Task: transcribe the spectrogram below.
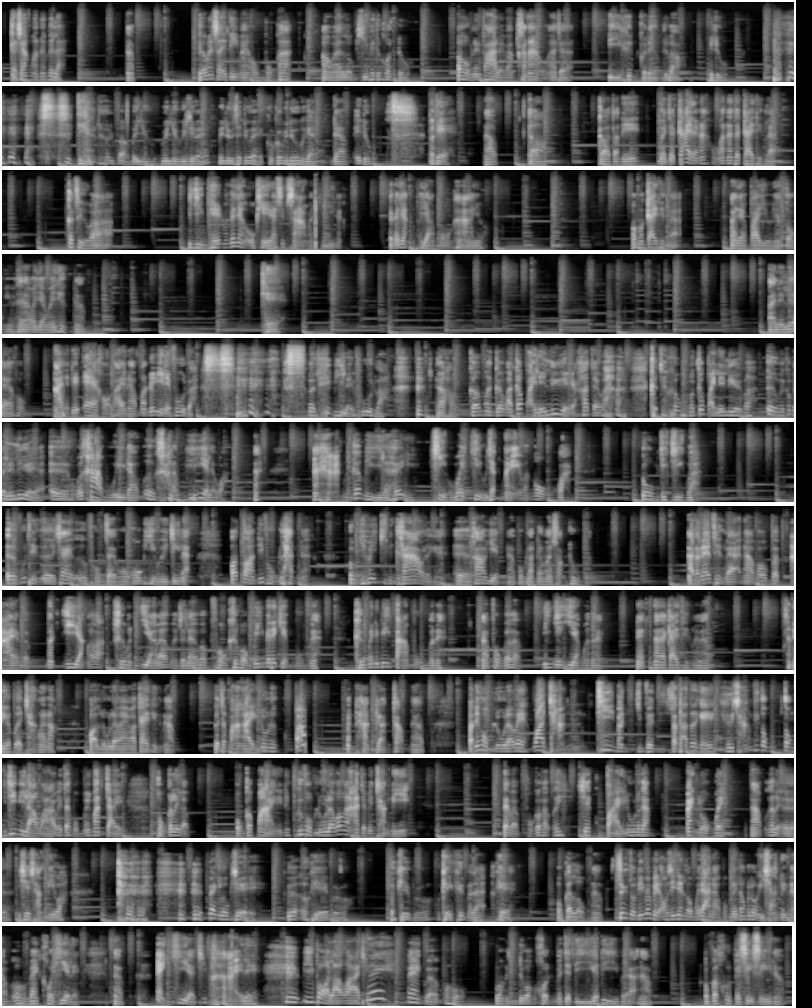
แต่ช่างมันไม่เป็นไรนะครับถือว่าไม่ใส่ตีใหม่ผมผมก็เอามาลงคลิปให้ทุกคนดูว่าผมเล่นพลาดอะไรบางข้างหน้าผมอาจจะ ดีขึ้นกว่าเดิมหรือเปล่า ไม่รู้ดีขึ้นหรือเปล่าไม่รู้ไม่รู้ด้วยไม่รู้จะด้วยกูก็ไม่รู้เหมือนกันนะครับไอ้หนุ่มโอเคนะครับต่อก็ตอนนี้เหมือนจะใกล้แล้วนะผมว่าน่าจะใกล้ถึงแล้ว ก็ถือว่าจริงๆเพจมันก็ยังโอเคนะสิบสามนาทีเนี่ยแต่ก็ยังพยายามมองหาอยู่ เพราะมันใกล้ถึงแล้วมันยังไปอยู่ยังตรงอยู่แต่ว่ายังไม่ถึงนะครับโอเค เรื่อยๆครับผมอาจจะเดดแอร์ขออภัยนะครับ มันไม่มีอะไรพูดว่ะ มันไม่มีอะไรพูดว่ะนะครับ ก็มันก็มันก็ไปเรื่อยๆเข้าใจว่าก็จะว่ามันก็ไปเรื่อยๆป่ะเออมันก็ไปเรื่อยๆอะเออผมก็ฆ่าหมูอีกนะครับเออฆ่าทำเฮียอะไรวะอาหารมันก็มีแล้วเฮ้ยหิวเว้ยหิวจากไหนวะงงว่ะงงจริงๆว่ะเออพูดถึงเออใช่เออผมใส่ผมคงหิวจริงๆแหละเพราะตอนที่ผมรันอะผมยังไม่กินข้าวเลยไงเออข้าวเย็นนะผมรันประมาณสองทุ่ม อะตอนนี้ถึงแล้วนะเพราะแบบอายแบบมันเอียงแล้วอะคือมันเอียงแล้วเหมือนจะแล้วแบบผมคือผมวิ่งไม่ได้เก็บมุมไงคือไม่ได้วิ่งตามมุมมาเนี่ยนะผมก็แบบวิ่งเอียงๆมาหน่อยเนี่ยน่าจะใกล้ถึงแล้วนะครับอันนี้ก็เปิดชังแล้วเนาะพอรู้แล้วไงว่าใกล้ถึงนะครับก็จะปาไออีกลูกหนึ่งปั๊บมันหันหลังกลับนะครับ ตอนนี้ผมรู้แล้วเว้ยว่าชั้นที่มันเป็นสตาร์เตอร์ไกคือชั้นที่ตรงตรงที่มีลาวาเว้ยแต่ผมไม่มั่นใจ ผมก็เลยแบบ ผมก็ป่ายนิดนึงคือผมรู้แล้วว่ามันอาจจะเป็นชั้นนี้ แต่แบบผมก็แบบเอ้ยเชี่ยกูป่ายลูกแล้วกัน แม่งลงเว้ยนะครับก็เลยเออไม่ใช่ชั้นนี้วะแม่งลงเฉยก็โอเค bro โอเค bro โอเคขึ้นมาแล้วโอเคผมก็ลงนะครับซึ่งตัวนี้มันเป็นออฟซิเดนลงไม่ได้นะผมเลยต้องไปลงอีกชั้นหนึ่งนะครับโอ้แม่งโคตรเฮียเลยนะครับไอเฮียชิบหายเลย มีบ่อลาวาเช่ยแม่งแบบโอ้โหดวงดวงคนมันจะดีก็ดีไปอะนะครับ ผมก็ขุดไปสี่สี่นะครับ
